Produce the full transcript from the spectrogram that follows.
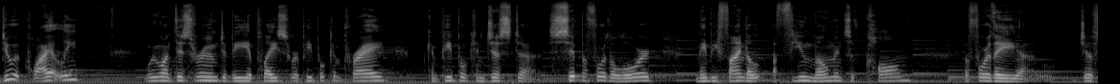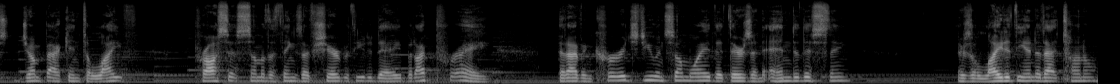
do it quietly. We want this room to be a place where people can pray, can people can just uh, sit before the Lord, maybe find a, a few moments of calm before they uh, just jump back into life, process some of the things I've shared with you today. But I pray that I've encouraged you in some way that there's an end to this thing. There's a light at the end of that tunnel.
